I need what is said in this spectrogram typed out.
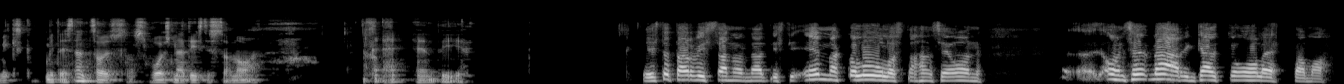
miksi, miten sitä nyt voisi vois nätisti sanoa, en tiedä. Ei sitä tarvitse sanoa nätisti. Ennakkoluulostahan se on, on se väärinkäyttöolettama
